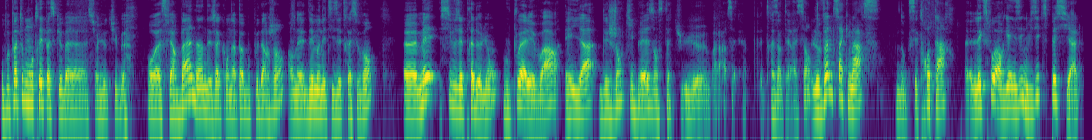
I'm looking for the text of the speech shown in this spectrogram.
On peut pas tout montrer parce que bah, sur YouTube, on va se faire ban, hein, déjà qu'on n'a pas beaucoup d'argent. On est démonétisé très souvent. Euh, mais si vous êtes près de Lyon, vous pouvez aller voir et il y a des gens qui baisent en statue. euh, voilà, c'est très intéressant. Le 25 mars, donc c'est trop tard, euh, l'expo a organisé une visite spéciale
